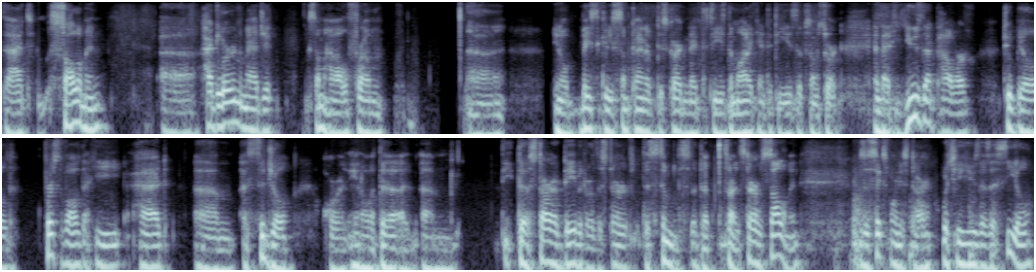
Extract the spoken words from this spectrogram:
that Solomon uh, had learned magic somehow from, uh, you know, basically some kind of discarded entities, demonic entities of some sort, and that he used that power to build first of all that he had um, a sigil or you know the um, the, the star of david or the star of the, sim, the sorry the star of solomon was a six morning star which he used as a seal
